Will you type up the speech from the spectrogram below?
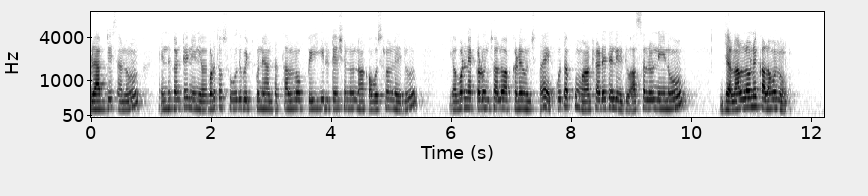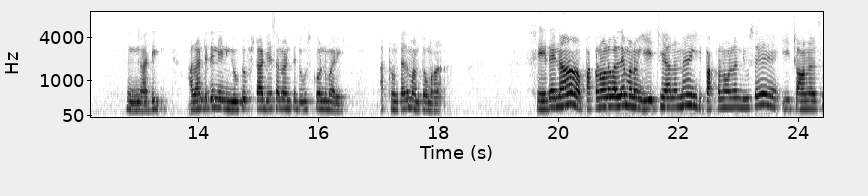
బ్లాక్ చేశాను. ఎందుకంటే నేను ఎవరితో సోది పెట్టుకునే అంత తలనొప్పి ఇరిటేషన్ నాకు అవసరం లేదు. ఎవరిని ఎక్కడ ఉంచాలో అక్కడే ఉంచుతా. ఎక్కువ తక్కువ మాట్లాడేదే లేదు. అసలు నేను జనాల్లోనే కలవను. అది. అలాంటిది నేను యూట్యూబ్ స్టార్ట్ చేశానంటే చూసుకోండి మరి. అట్లుంటుంది మనతో మా ఏదైనా పక్కన వాళ్ళ వల్లే మనం ఏది చేయాలన్నా ఈ పక్కన వాళ్ళని చూసే ఈ ఛానల్స్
